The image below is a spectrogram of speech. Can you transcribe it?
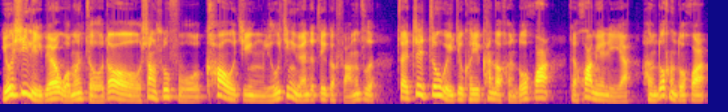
游戏里边，我们走到尚书府，靠近刘静元的这个房子，在这周围就可以看到很多花，在画面里呀，很多很多花。”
